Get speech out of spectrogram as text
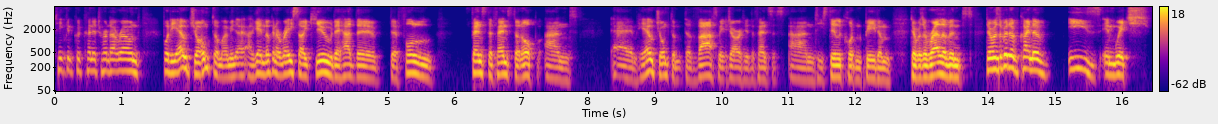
thinking could kind of turn that around. But he out jumped him. I mean, again, looking at race IQ, they had the the full fence defense done up, and um, he out jumped him the vast majority of the fences, and he still couldn't beat him. There was a relevant, there was a bit of kind of ease in which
